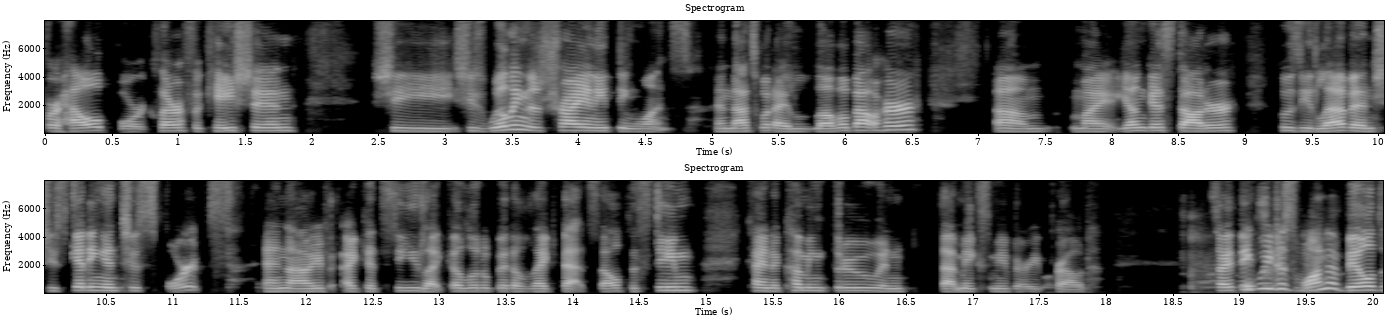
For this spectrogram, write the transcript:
for help or clarification. She she's willing to try anything once. And that's what I love about her. Um, my youngest daughter, who's 11, she's getting into sports and I, I could see like a little bit of like that self-esteem kind of coming through and that makes me very proud. So I think we just want to build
